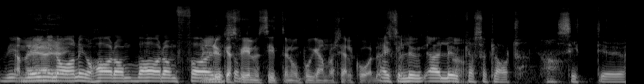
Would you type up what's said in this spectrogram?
Vi, Ja, vi men har ingen aning om har de, vad har de för... Liksom- Lucasfilm sitter nog på gamla källkoder. Nej, så Lu- ja, Lucas såklart. Sitter ju...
